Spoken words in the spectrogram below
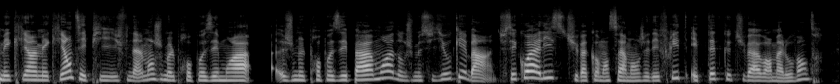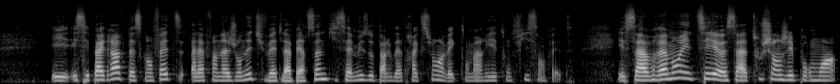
mes clients et mes clientes. Et puis, finalement, je me le proposais moi, je me le proposais pas à moi. Donc, je me suis dit, OK, ben, tu sais quoi, Alice, tu vas commencer à manger des frites et peut-être que tu vas avoir mal au ventre. Et, et c'est pas grave parce qu'en fait, à la fin de la journée, tu vas être la personne qui s'amuse au parc d'attractions avec ton mari et ton fils, en fait. Et ça a vraiment été, euh, ça a tout changé pour moi.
